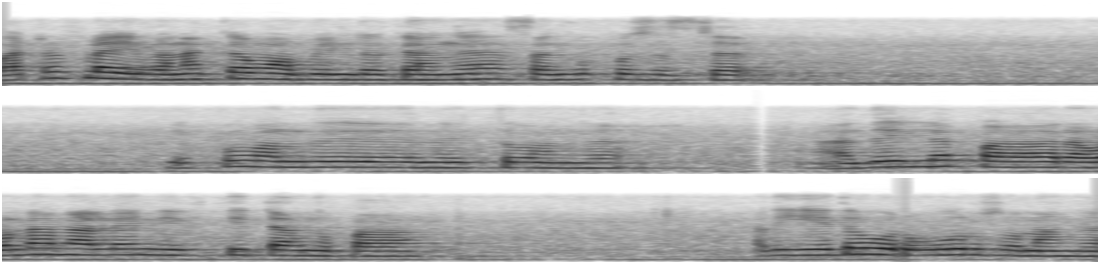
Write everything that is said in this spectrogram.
பட்டர்ஃப்ளை வணக்கம் அப்படின்ட்டுருக்காங்க சங்குப்பூ சிஸ்டர் எப்போ வந்து நிறுத்துவாங்க? அது இல்லைப்பா ரவுண்டானாலே நிறுத்திட்டாங்கப்பா. அது ஏதோ ஒரு ஊர் சொன்னாங்க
